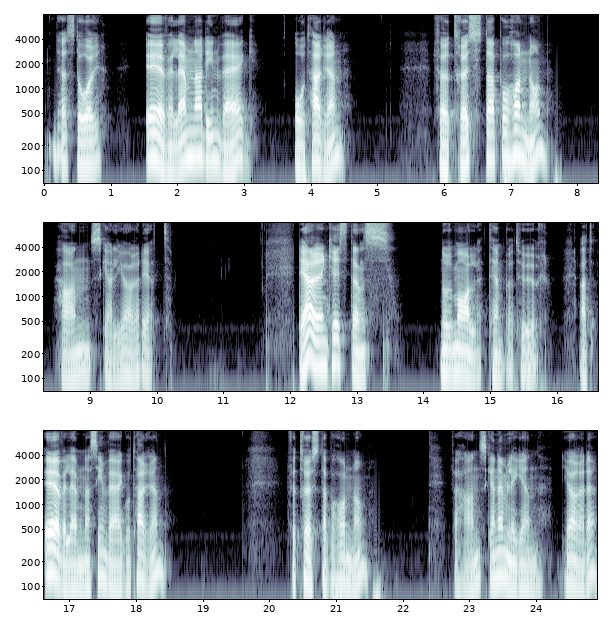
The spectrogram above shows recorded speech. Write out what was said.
Där står Överlämna din väg åt Herren. Förtrösta på honom. Han skall göra det. Det är en kristens normaltemperatur att överlämna sin väg åt Herren. Förtrösta på honom. För han ska nämligen göra det.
